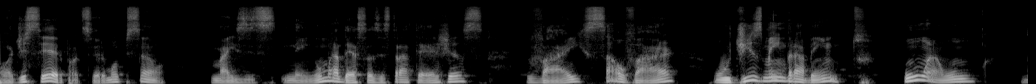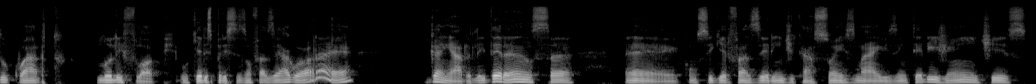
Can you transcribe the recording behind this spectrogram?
Pode ser, pode ser uma opção, mas nenhuma dessas estratégias vai salvar o desmembramento um a um do quarto Loliflop. O que eles precisam fazer agora é ganhar liderança, é, conseguir fazer indicações mais inteligentes,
